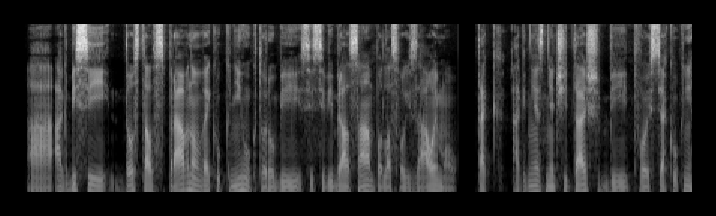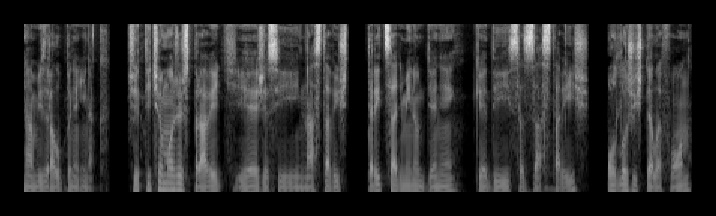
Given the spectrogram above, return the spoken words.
A ak by si dostal v správnom veku knihu, ktorú by si si vybral sám podľa svojich záujmov, tak ak dnes nečítaš, by tvoj vzťah ku knihám vyzeral úplne inak. Čiže ty, čo môžeš spraviť, je, že si nastavíš 30 minút denne, kedy sa zastavíš odložíš telefón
